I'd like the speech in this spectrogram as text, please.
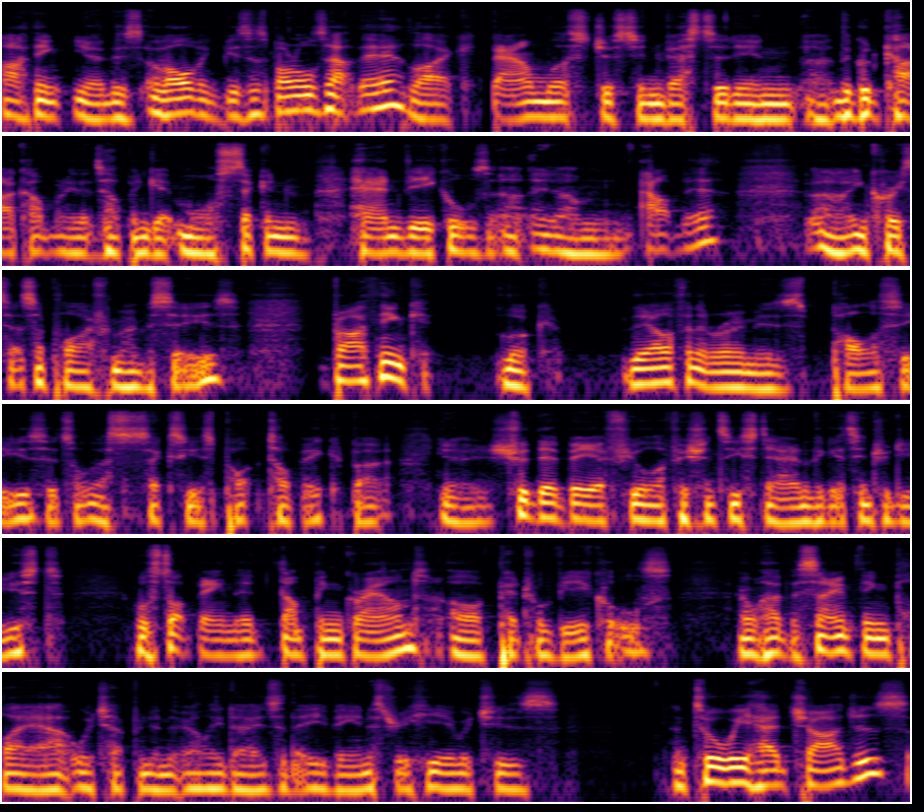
I think you know there's evolving business models out there, like Boundless just invested in uh, the Good Car Company that's helping get more second-hand vehicles uh, um, out there, uh, increase that supply from overseas. But I think, look, the elephant in the room is policies. It's not the sexiest topic, but you know, should there be a fuel efficiency standard that gets introduced? We'll stop being the dumping ground of petrol vehicles, and we'll have the same thing play out, which happened in the early days of the EV industry here, which is until we had chargers,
